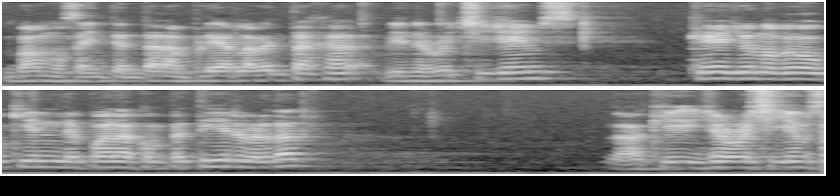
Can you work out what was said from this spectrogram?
Vamos a intentar ampliar la ventaja. Viene Richie James. Que yo no veo quién le pueda competir, ¿verdad? Aquí yo Richie James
